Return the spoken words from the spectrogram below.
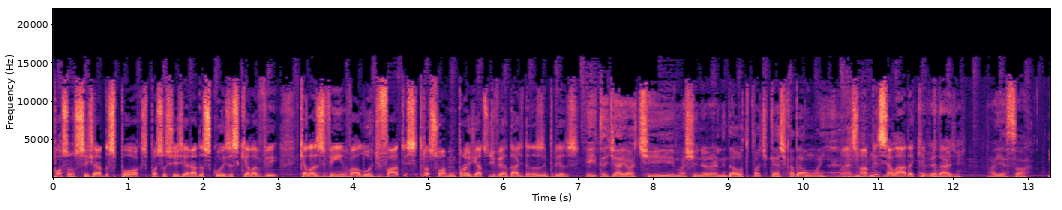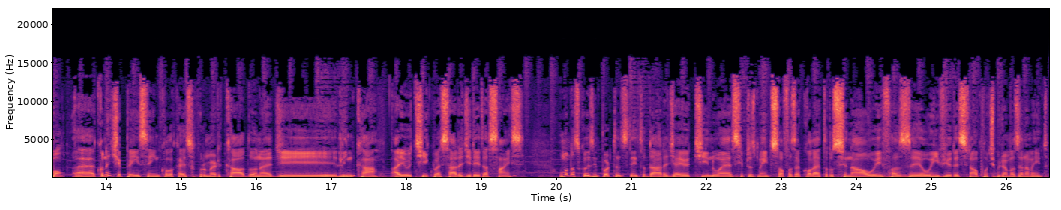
possam ser geradas POCs, possam ser geradas coisas que, ela vê, que elas veem em valor de fato e se transformem em projetos de verdade dentro das empresas. Eita, de IoT e Machine Learning dá outro podcast cada um, hein? É só uma pincelada aqui. É verdade. Olha só. Bom, é, quando a gente pensa em colocar isso para o mercado, né, de linkar IoT com essa área de data science, uma das coisas importantes dentro da área de IoT não é simplesmente só fazer a coleta do sinal e fazer o envio desse sinal para um tipo de armazenamento.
